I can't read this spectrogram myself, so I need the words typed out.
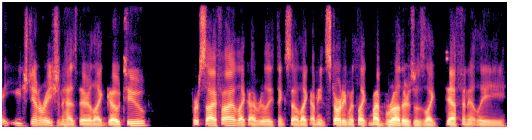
each generation has their like go-to for sci-fi like i really think so like i mean starting with like my brothers was like definitely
